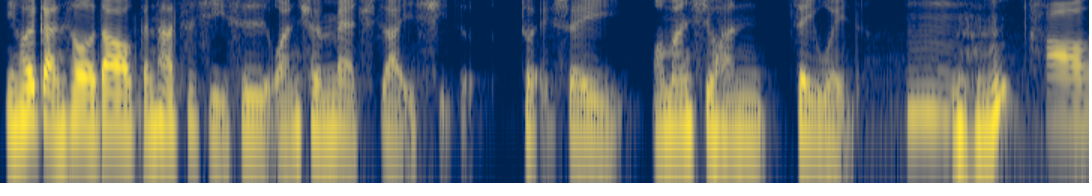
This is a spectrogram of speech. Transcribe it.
你会感受得到跟他自己是完全 match 在一起的。对，所以我蛮喜欢这一位的。嗯哼，好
